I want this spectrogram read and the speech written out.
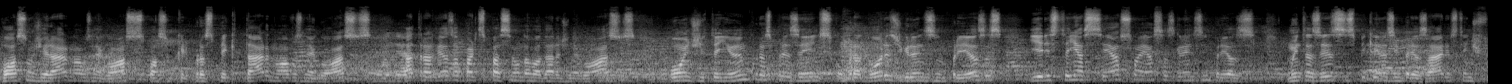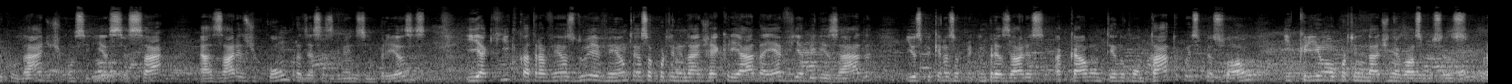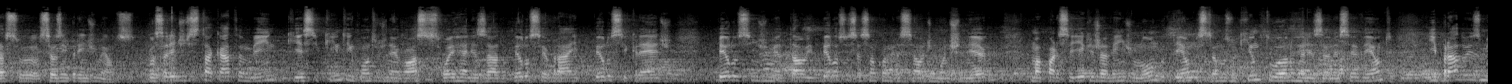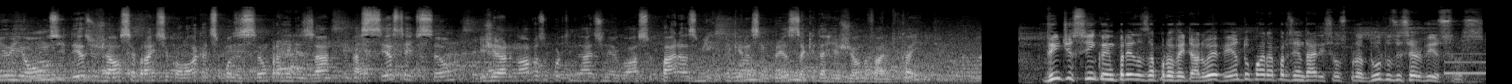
possam gerar novos negócios, possam prospectar novos negócios através da participação da rodada de negócios, onde tem âncoras presentes, compradores de grandes empresas e eles têm acesso a essas grandes empresas. Muitas vezes esses pequenos empresários têm dificuldade de conseguir acessar as áreas de compras dessas grandes empresas e aqui, através do evento, essa oportunidade é criada, é viabilizada e os pequenos empresários acabam tendo contato com esse pessoal e criam a oportunidade de negócio para os seus, para os seus empreendimentos. Gostaria de destacar também que esse quinto encontro de negócios foi realizado pelo SEBRAE, pelo Cicred, pelo Sindimetal e pela Associação Comercial de Montenegro, uma parceria que já vem de um longo tempo, estamos no quinto ano realizando esse evento e para 2011, desde já o Sebrae se coloca à disposição para realizar a sexta edição e gerar novas oportunidades de negócio para as micro e pequenas empresas aqui da região do Vale do Caí. 25 empresas aproveitaram o evento para apresentarem seus produtos e serviços.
